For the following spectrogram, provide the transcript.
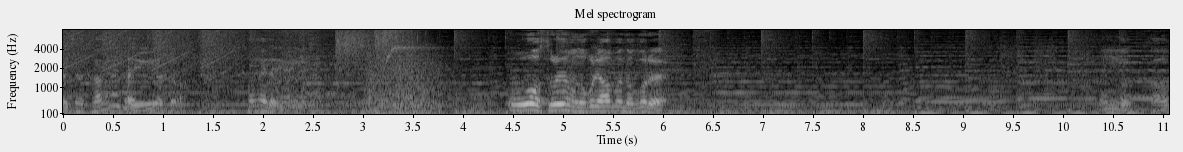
別に考えたら余裕だったわ。考えたら余裕だった。おお、それでも残り半分残る。かっ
